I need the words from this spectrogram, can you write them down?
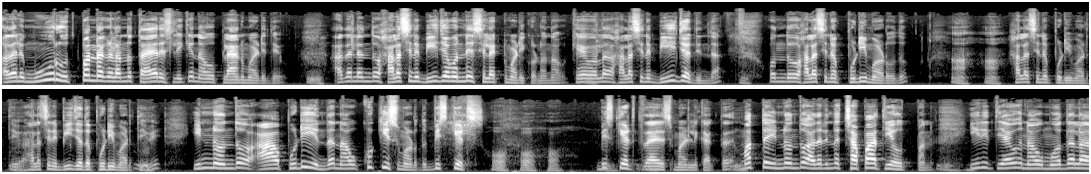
ಅದರಲ್ಲಿ ಮೂರು ಉತ್ಪನ್ನಗಳನ್ನು ತಯಾರಿಸಲಿಕ್ಕೆ ನಾವು ಪ್ಲ್ಯಾನ್ ಮಾಡಿದ್ದೆವು. ಅದರಲ್ಲೊಂದು ಹಲಸಿನ ಬೀಜವನ್ನೇ ಸೆಲೆಕ್ಟ್ ಮಾಡಿಕೊಂಡು ನಾವು. ಕೇವಲ ಹಲಸಿನ ಬೀಜದಿಂದ ಒಂದು ಹಲಸಿನ ಪುಡಿ ಮಾಡುವುದು. ಹಾಂ ಹಾಂ. ಹಲಸಿನ ಪುಡಿ ಮಾಡ್ತೀವಿ ಹಲಸಿನ ಬೀಜದ ಪುಡಿ ಮಾಡ್ತೀವಿ. ಇನ್ನೊಂದು ಆ ಪುಡಿಯಿಂದ ನಾವು ಕುಕ್ಕೀಸ್ ಮಾಡೋದು ಬಿಸ್ಕೆಟ್ಸ್ ಓ ಹೋ ಹೋ ಬಿಸ್ಕೆಟ್ ತಯಾರಿಸಿ ಮಾಡಲಿಕ್ಕೆ ಆಗ್ತದೆ. ಮತ್ತು ಇನ್ನೊಂದು ಅದರಿಂದ ಚಪಾತಿಯ ಉತ್ಪನ್ನ. ಈ ರೀತಿಯಾಗಿ ನಾವು ಮೊದಲ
